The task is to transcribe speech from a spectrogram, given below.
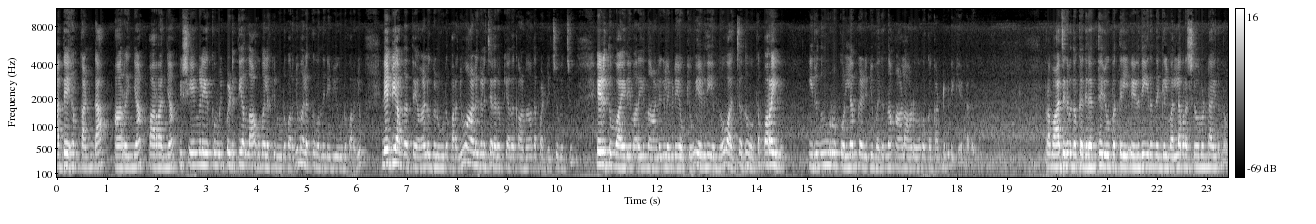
അദ്ദേഹം കണ്ട അറിഞ്ഞ പറഞ്ഞ വിഷയങ്ങളെയൊക്കെ ഉൾപ്പെടുത്തി അള്ളാഹു മലക്കിനോട് പറഞ്ഞു മലക്ക് വന്ന് നബിയോട് പറഞ്ഞു നബി അന്നത്തെ ആളുകളോട് പറഞ്ഞു. ആളുകൾ ചിലരൊക്കെ അത് കാണാതെ പഠിച്ചു വെച്ചു. എഴുത്തും വായനയും അറിയുന്ന ആളുകൾ എവിടെയൊക്കെയോ എഴുതിയെന്നോ വച്ചെന്നോ ഒക്കെ പറയുന്നു. ഇരുന്നൂറ് കൊല്ലം കഴിഞ്ഞു വരുന്ന ആളാണോ അതൊക്കെ കണ്ടുപിടിക്കേണ്ടത്? പ്രവാചകൻ ഇതൊക്കെ ഗ്രന്ഥരൂപത്തിൽ എഴുതിയിരുന്നെങ്കിൽ വല്ല പ്രശ്നവും ഉണ്ടായിരുന്നോ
